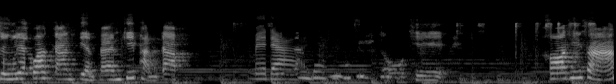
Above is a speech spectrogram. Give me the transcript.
จึงเรียกว่าการเปลี่ยนแปลงที่ผันกลับไม่ได้ โอเค ข้อที่สาม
